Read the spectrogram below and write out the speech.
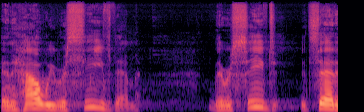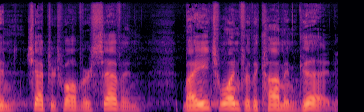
and how we receive them. They received, it said in chapter 12, verse 7, by each one for the common good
